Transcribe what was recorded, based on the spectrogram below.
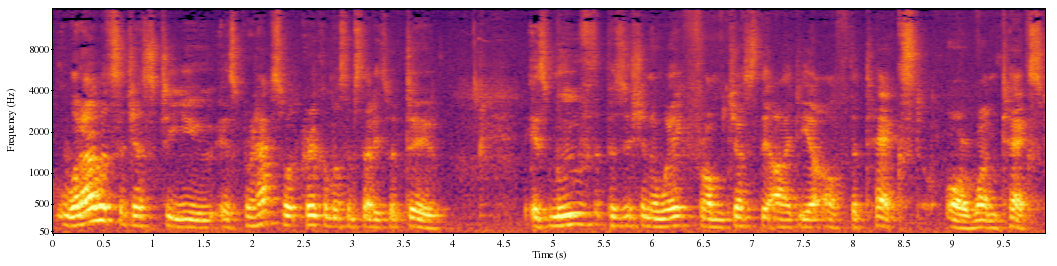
what I would suggest to you is perhaps what critical Muslim studies would do is move the position away from just the idea of the text or one text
